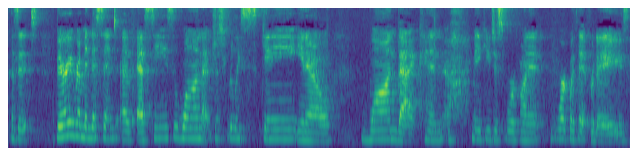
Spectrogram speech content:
because it's very reminiscent of Essie's wand, that just really skinny, you know, wand that can uh, make you just work on it, work with it for days.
